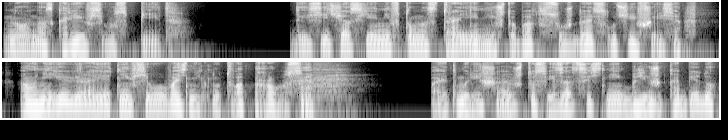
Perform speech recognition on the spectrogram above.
но она, скорее всего, спит. Да и сейчас я не в том настроении, чтобы обсуждать случившееся, а у нее, вероятнее всего, возникнут вопросы поэтому решаю, что связаться с ней ближе к обеду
